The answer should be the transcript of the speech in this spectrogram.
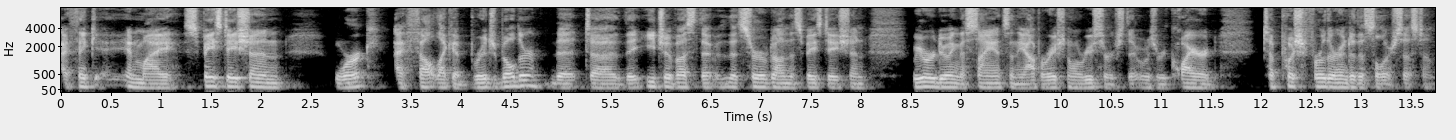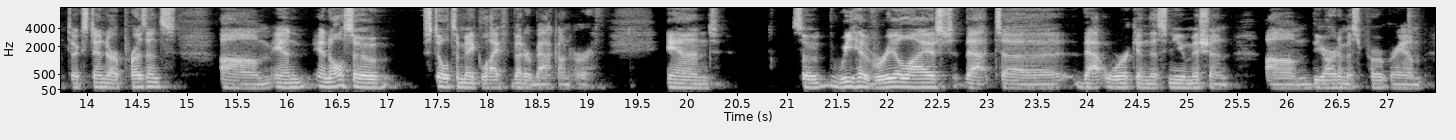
I think in my space station work, I felt like a bridge builder. That uh, that each of us that that served on the space station, we were doing the science and the operational research that was required to push further into the solar system, to extend our presence, um, and and also still to make life better back on Earth. And so we have realized that uh, that work in this new mission, um, the Artemis program,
